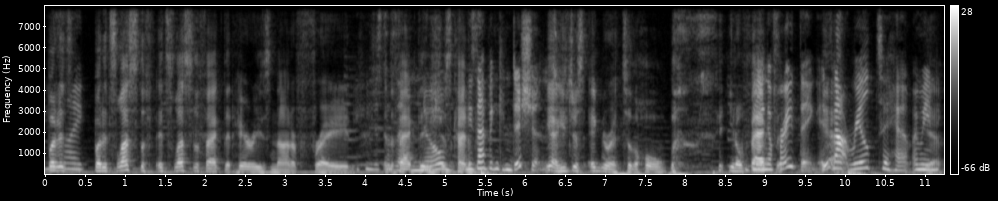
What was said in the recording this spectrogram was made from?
But He's it's like- but it's less the it's less the fact that Harry's not afraid, He just and the fact that know. he's just kind he's of not been conditioned. yeah he's just ignorant to the whole you know fact being that- afraid thing. It's yeah. not real to him. I mean, Yeah. Mm-hmm.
